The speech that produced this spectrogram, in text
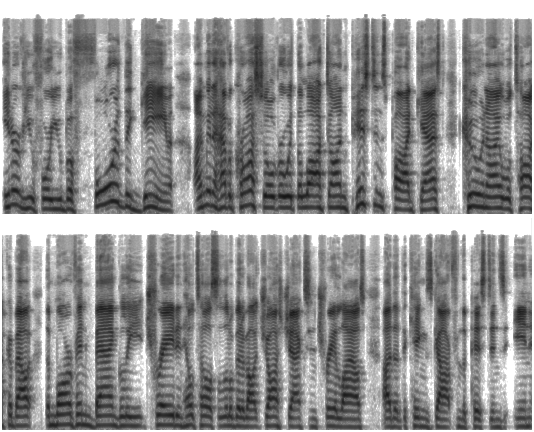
interview for you before the game. I'm going to have a crossover with the Locked On Pistons podcast. Koo and I will talk about the Marvin Bagley trade, and he'll tell us a little bit about Josh Jackson, Trey Lyles uh, that the Kings got from the Pistons in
